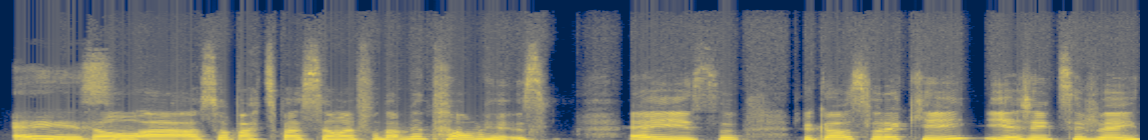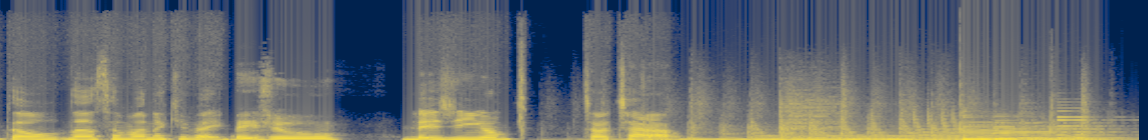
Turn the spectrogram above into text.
É isso. Então, a, a sua participação é fundamental mesmo. É isso. Ficamos por aqui e a gente se vê então na semana que vem. Beijo. Beijinho. tchau. tchau. tchau.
